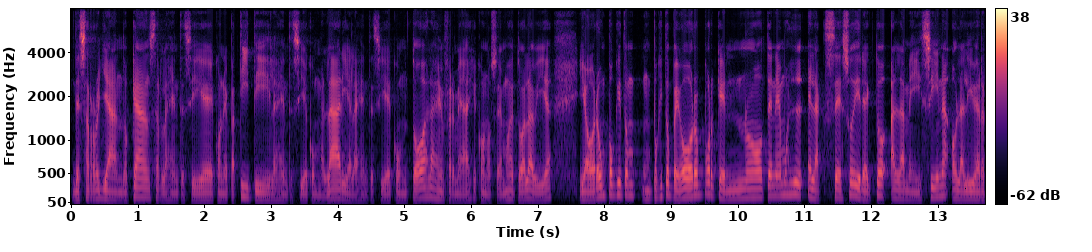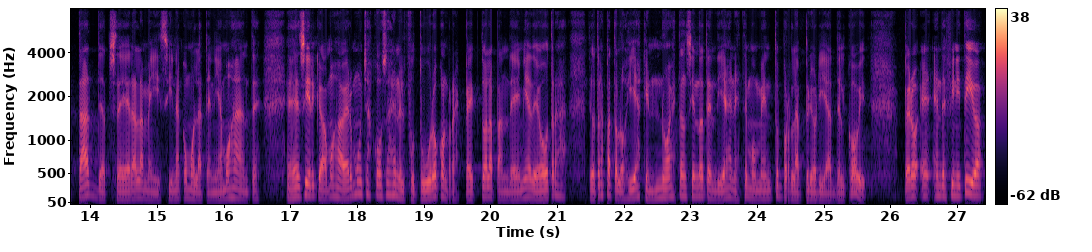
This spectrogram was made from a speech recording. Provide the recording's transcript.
desarrollando cáncer, la gente sigue con hepatitis, la gente sigue con malaria, la gente sigue con todas las enfermedades que conocemos de toda la vida, y ahora un poquito, un poquito peor porque no tenemos el acceso directo a la medicina o la libertad de acceder a la medicina como la teníamos antes, es decir, que vamos a ver muchas cosas en el futuro con respecto a la pandemia de otras, de otras patologías que no están siendo atendidas en este momento por la prioridad del COVID. Pero en, definitiva,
